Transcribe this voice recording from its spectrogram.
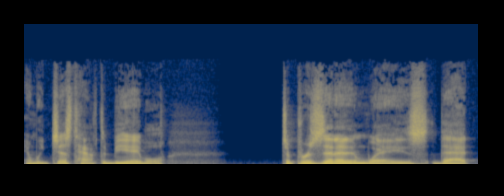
And we just have to be able to present it in ways that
